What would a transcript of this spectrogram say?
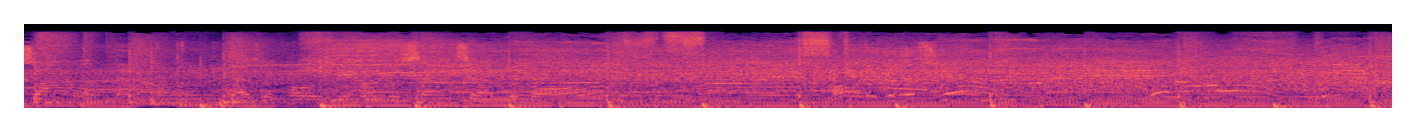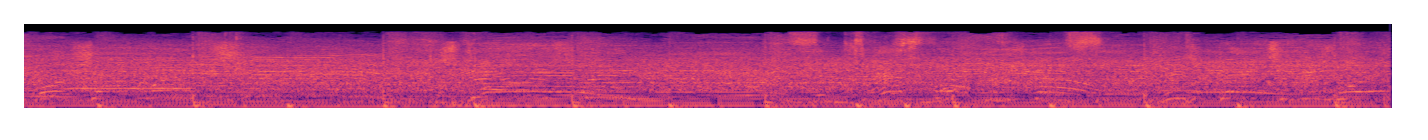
Silent now, as opposed to when the Saints have the ball. Oh, look at this! What a run! Marshawn Lynch! Still! He's dancing his way!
